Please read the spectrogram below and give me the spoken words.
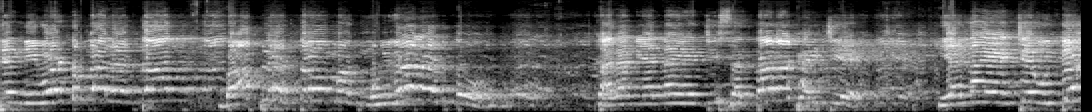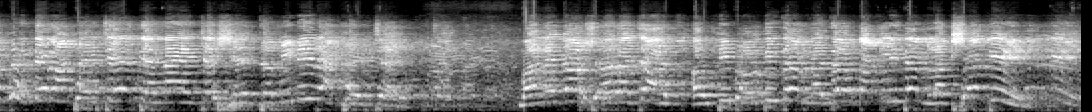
ते निवडणुका लढतात बाप लढतो मग मुलगा लढतो. कारण यांना यांची सत्ता राखायची आहे. यांना यांचे उद्योगधंदे राखायचे आहेत, त्यांना यांच्या शेत जमिनी राखायच्या आहेत. मालेगाव शहराच्या अवतीभवती जर नजर टाकली तर लक्षात येईल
